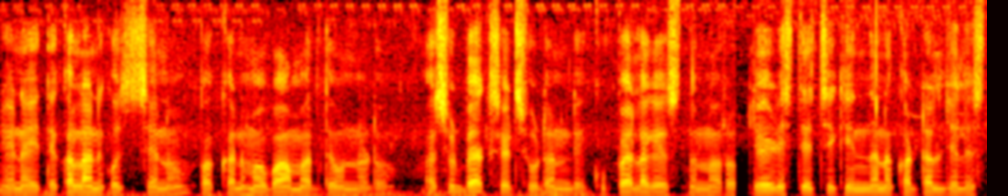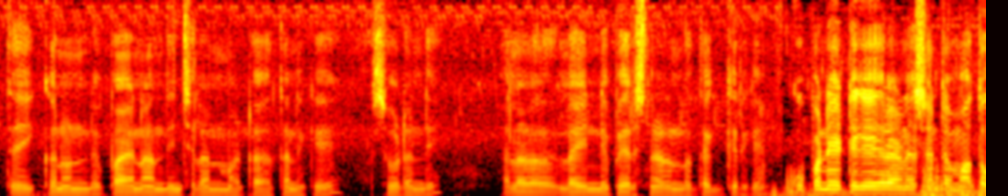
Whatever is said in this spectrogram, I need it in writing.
నేనైతే కళ్ళానికి వచ్చాను. పక్కన మా బామర్ది ఉన్నాడు. అసలు బ్యాక్ సైడ్ చూడండి కుప్ప వేస్తున్నారు. లేడీస్ తెచ్చి కిందన కట్టలు జలిస్తే ఇక్కడ నుండి పైన అందించాలన్నమాట అతనికి. చూడండి అలా లైన్ని పేరుస్తున్నాడు దగ్గరికి. కుప్ప నీట్గా అనేసి అంటే మాతో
